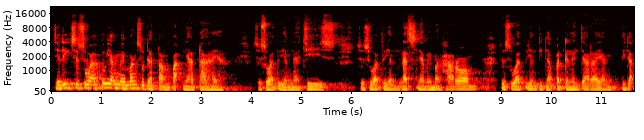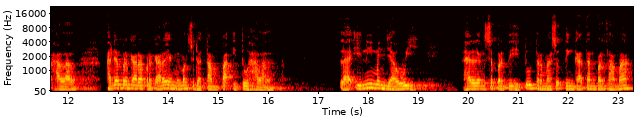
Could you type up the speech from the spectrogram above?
Jadi sesuatu yang memang sudah tampak nyata ya. Sesuatu yang najis sesuatu yang nasnya memang haram, sesuatu yang didapat dengan cara yang tidak halal. Ada perkara-perkara yang memang sudah tampak itu halal. Lah ini menjauhi hal yang seperti itu termasuk tingkatan pertama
